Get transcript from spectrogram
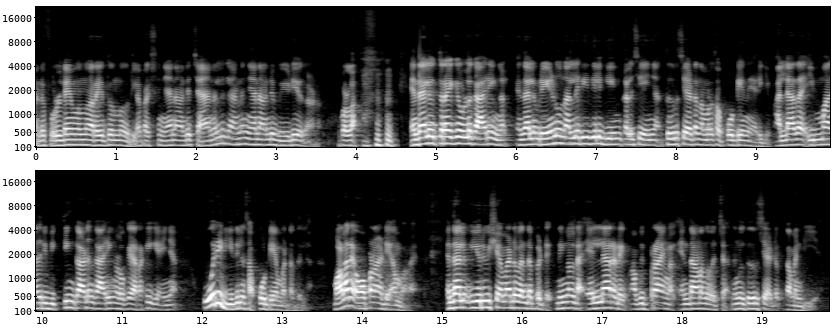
അവന്റെ ഫുൾ ടൈം ഒന്നും അറിയത്തൊന്നുമില്ല. പക്ഷെ ഞാൻ അവന്റെ ചാനൽ കാണും ഞാൻ അവന്റെ വീഡിയോ കാണും. കൊള്ളാം. എന്തായാലും ഇത്രയൊക്കെ ഉള്ള കാര്യങ്ങൾ. എന്തായാലും രേണു നല്ല രീതിയിൽ ഗെയിം കളിച്ച് കഴിഞ്ഞാൽ തീർച്ചയായിട്ടും നമ്മൾ സപ്പോർട്ട് ചെയ്യുന്നതായിരിക്കും. അല്ലാതെ ഇമാതിരി വിക്ടിം കാർഡും കാര്യങ്ങളൊക്കെ ഇറക്കി കഴിഞ്ഞാൽ ഒരു രീതിയിലും സപ്പോർട്ട് ചെയ്യാൻ പറ്റത്തില്ല. വളരെ ഓപ്പൺ ആയിട്ട് ഞാൻ പറയാം. എന്തായാലും ഈ ഒരു വിഷയമായിട്ട് ബന്ധപ്പെട്ട് നിങ്ങളുടെ എല്ലാവരുടെയും അഭിപ്രായങ്ങൾ എന്താണെന്ന് വെച്ചാൽ നിങ്ങൾ തീർച്ചയായിട്ടും കമന്റ് ചെയ്യുക.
